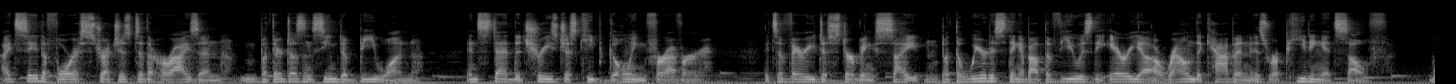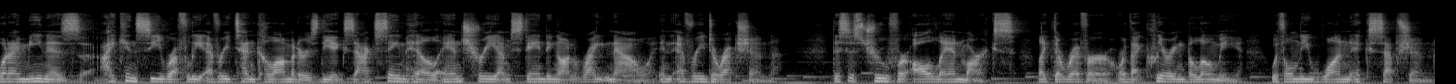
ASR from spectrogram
I'd say the forest stretches to the horizon, but there doesn't seem to be one. Instead, the trees just keep going forever. It's a very disturbing sight, but the weirdest thing about the view is the area around the cabin is repeating itself. What I mean is, I can see roughly every 10 kilometers the exact same hill and tree I'm standing on right now, in every direction. This is true for all landmarks, like the river or that clearing below me, with only one exception.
